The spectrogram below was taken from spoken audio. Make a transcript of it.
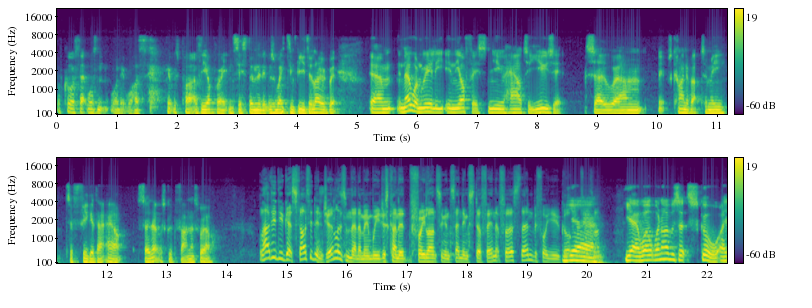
of course, that wasn't what it was. It was part of the operating system that it was waiting for you to load. But um, no one really in the office knew how to use it. So um, it was kind of up to me to figure that out. So that was good fun as well. Well, how did you get started in journalism then? I mean, were you just kind of freelancing and sending stuff in at first then before you got yeah. Yeah, well, when I was at school, I,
